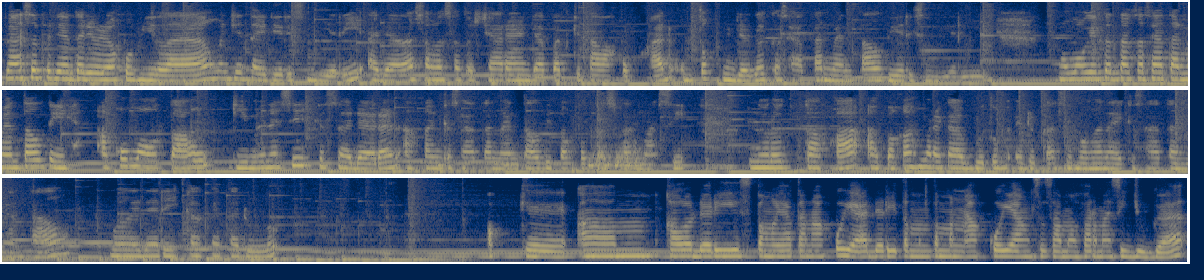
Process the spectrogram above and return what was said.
Nah seperti yang tadi udah aku bilang mencintai diri sendiri adalah salah satu cara yang dapat kita lakukan untuk menjaga kesehatan mental diri sendiri. Ngomongin tentang kesehatan mental nih, aku mau tahu gimana sih kesadaran akan kesehatan mental di Fakultas Farmasi. Menurut kakak, apakah mereka butuh edukasi mengenai kesehatan mental? Mulai dari Kak Veta dulu. Oke, um, kalau dari penglihatan aku ya, dari teman-teman aku yang sesama farmasi juga,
